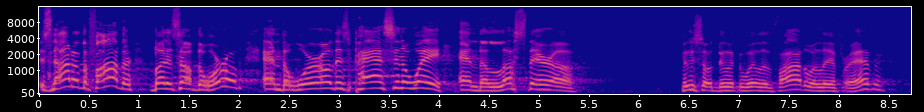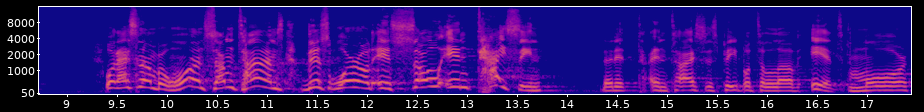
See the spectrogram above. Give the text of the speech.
it's not of the Father, but it's of the world, and the world is passing away, and the lust thereof. Whoso doeth the will of the Father will live forever. Well, that's number one. Sometimes this world is so enticing that it entices people to love it more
